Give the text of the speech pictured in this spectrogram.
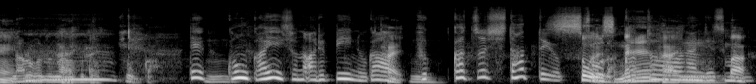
ええなるほどなるほど、うんそうか。で、うん。今回そのアルピーヌはがい復活したっていうこそうですね。そうだねとはいなんですか？まあ、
